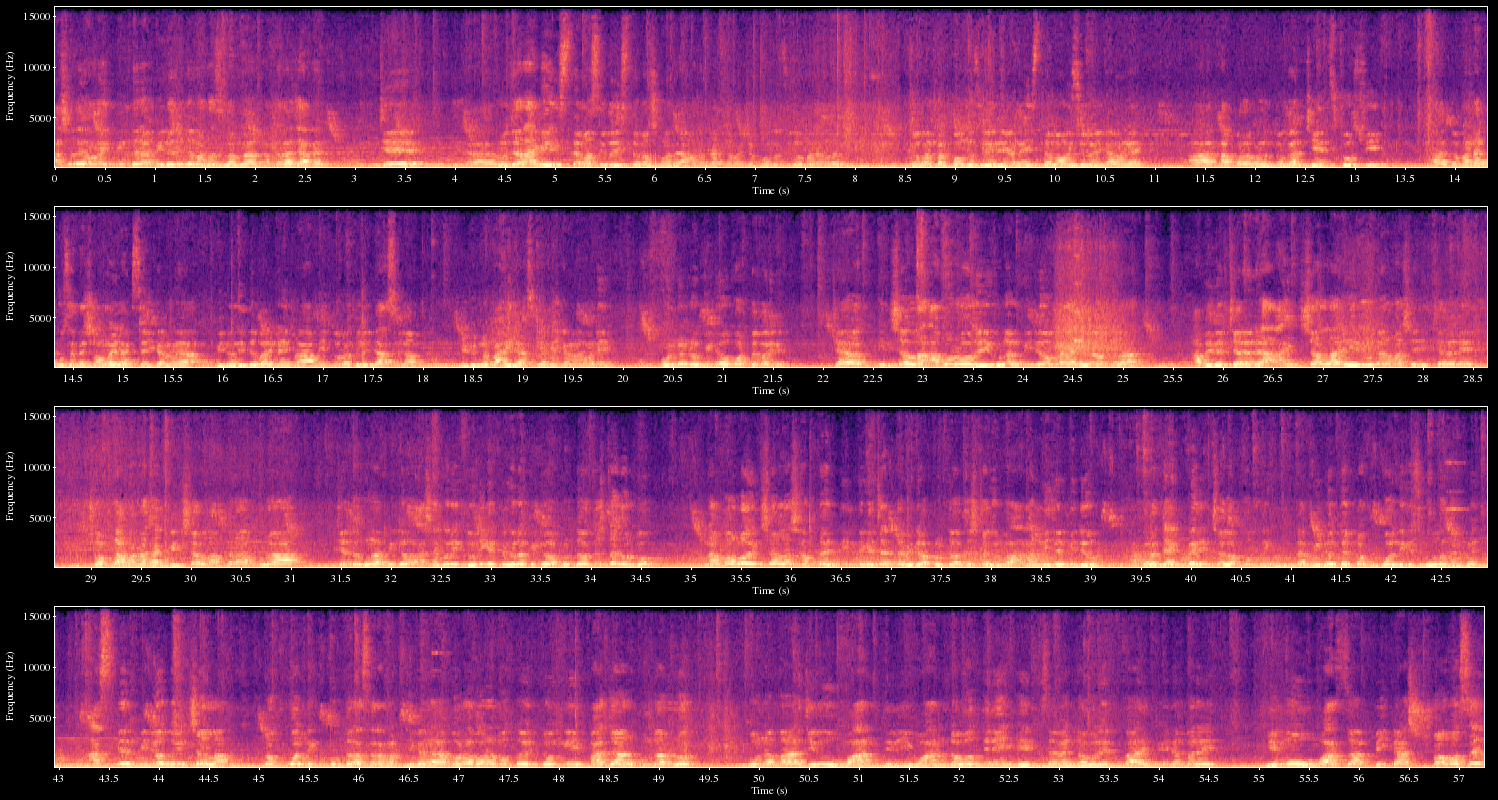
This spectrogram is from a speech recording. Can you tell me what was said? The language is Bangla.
আসলে ধরে আপনারা জানেন যে রোজার আগে ইস্তেমা ছিল ইস্তেমার সময় আমাদের ব্যবসা বাণিজ্য বন্ধ ছিল মানে আমাদের দোকানপাট বন্ধ ছিল ইস্তেমা হয়েছিল এই কারণে। তারপরে আমরা দোকান চেঞ্জ করছি। দোকানটা গুছাতে সময় লাগছে, এই কারণে ভিডিও দিতে পারি নাই বা আমি দৌড়াদৌড়িতে আসছিলাম, বিভিন্ন বাইরে আসছিলাম, এই কারণে মানে অন্যান্য ভিডিও করতে পারি নাই। যাই হোক ইনশাল্লাহ আবারও রেগুলার ভিডিও যাবে আপনারা হাবিবের চ্যানেলে আর ইনশাল্লাহ এই রোজার মাসে এই চ্যানেলে সব দামাকা থাকবে ইনশাল্লাহ আপনারা পুরা যতগুলো ভিডিও আশা করি দৈনিক একটা ভিডিও আপলোড দেওয়ার চেষ্টা করব। না পারলেও ইনশাল্লাহ সপ্তাহে তিন থেকে চারটা ভিডিও আপলোড দেওয়ার চেষ্টা করব। আমার নিজের ভিডিও আপনারা দেখবেন ইনশাল্লাহ প্রত্যেকটা ভিডিওতে টপ কোয়ালিটি কিছু কবুতর থাকবে। আজকের ভিডিও তো ইনশাল্লাহ টপ কোয়ালিটি কবুতর আছে আমার ঠিকানা বরাবরের মতো Tongi Bazar গুন্ডার road, phone number zero one three one double three eight seven double eight five. এই নাম্বারে ইমো, হোয়াটসঅ্যাপ, বিকাশ সব আছে।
